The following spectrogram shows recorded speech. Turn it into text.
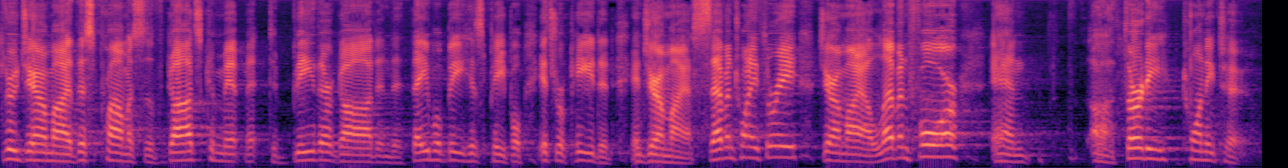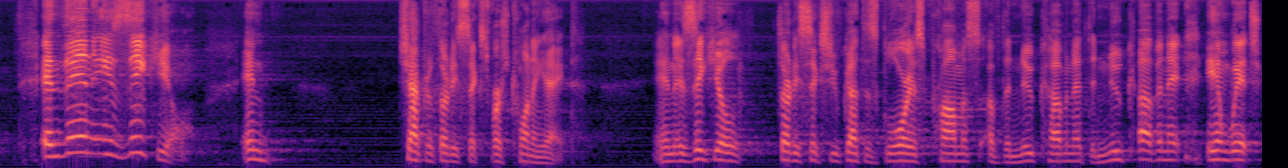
through Jeremiah, this promise of God's commitment to be their God and that they will be his people. It's repeated in Jeremiah 7.23, Jeremiah 11.4, and uh, 30.22. And then Ezekiel in chapter 36, verse 28. In Ezekiel 36, you've got this glorious promise of the new covenant, the new covenant in which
